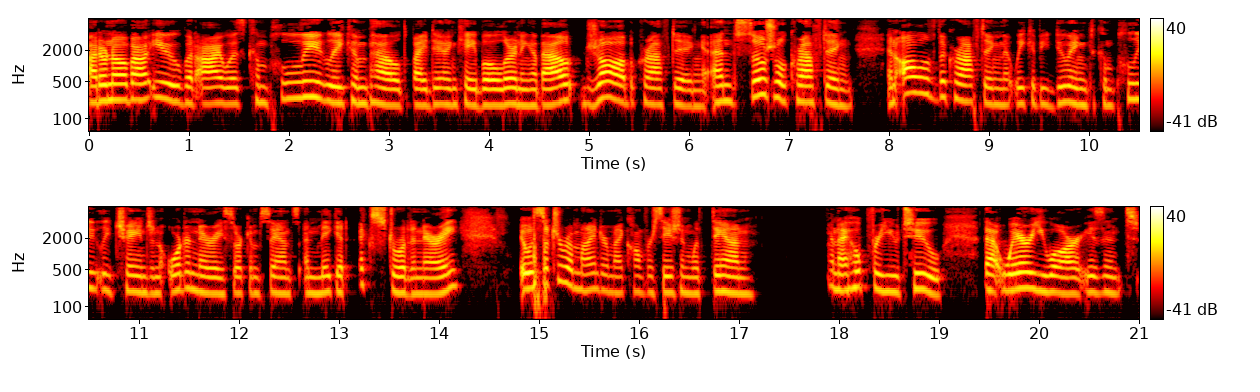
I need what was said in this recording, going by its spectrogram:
I don't know about you, but I was completely compelled by Dan Cable learning about job crafting and social crafting and all of the crafting that we could be doing to completely change an ordinary circumstance and make it extraordinary. It was such a reminder, my conversation with Dan, and I hope for you too, that where you are isn't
